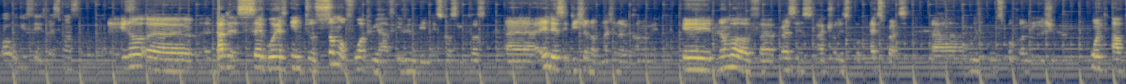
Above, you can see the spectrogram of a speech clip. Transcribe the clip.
what would you say is responsible? You know, uh, that segues into some of what we have even been discussing because uh, in this edition of National Economy, a number of uh, persons actually spoke, experts uh, who, who spoke on the issue, point out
